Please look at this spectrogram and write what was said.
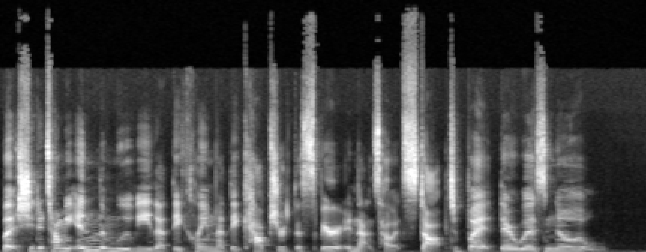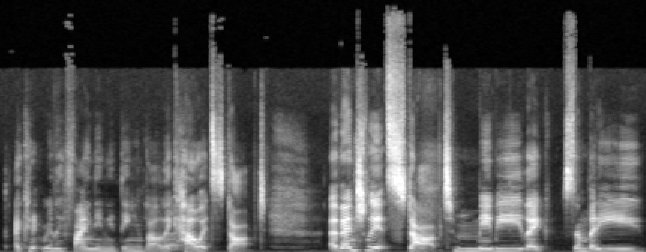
But she did tell me in the movie that they claimed that they captured the spirit, and that's how it stopped. But there was no, I couldn't really find anything about like how it stopped. Eventually, it stopped. Maybe like somebody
